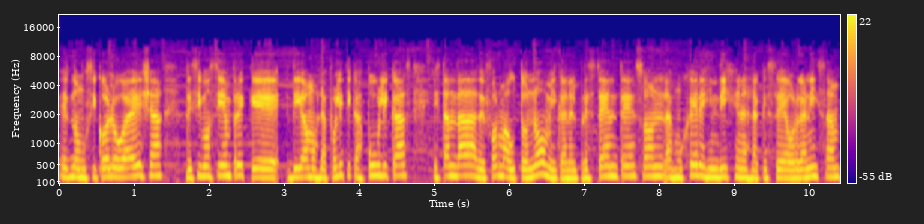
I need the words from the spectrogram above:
etnomusicóloga ella, decimos siempre que, digamos, las políticas públicas están dadas de forma autonómica en el presente, son las mujeres indígenas las que se organizan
